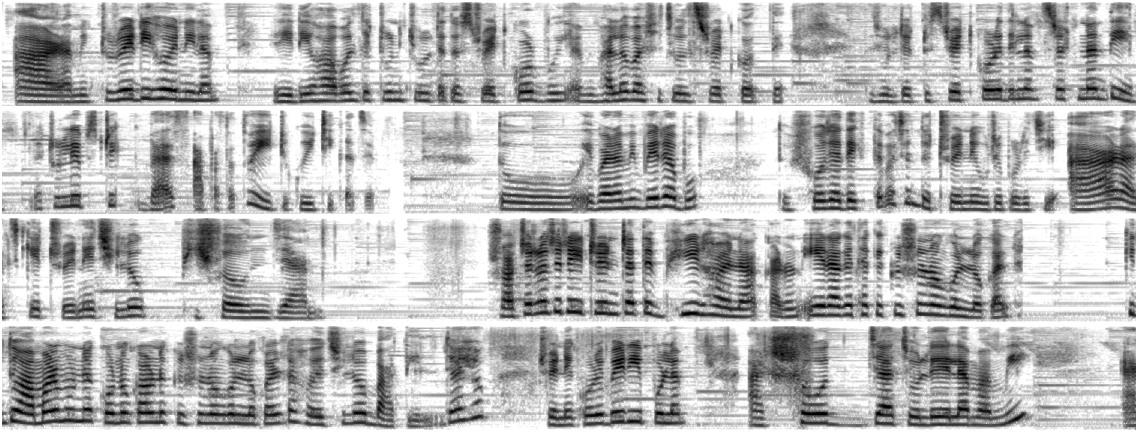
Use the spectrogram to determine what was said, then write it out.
আর আমি একটু রেডি হয়ে নিলাম। রেডি হওয়া বলতে একটুখানি চুলটা তো স্ট্রেট করবোই। আমি ভালোবাসি চুল স্ট্রেট করতে। তো চুলটা একটু স্ট্রেট করে দিলাম স্ট্রেটনার দিয়ে, একটু লিপস্টিক ব্যাস, আপাতত এইটুকুই ঠিক আছে। তো এবার আমি বেরাবো। তো সোজা দেখতে পাচ্ছেন তো ট্রেনে উঠে পড়েছি। আর আজকে ট্রেনে ছিল ভীষণ জ্যাম সচরাচর এই ট্রেনটাতে ভিড় হয় না, কারণ এর আগে থাকে কৃষ্ণনগর লোকাল কিন্তু আমার মনে কোনো কারণে কৃষ্ণনগর লোকালটা হয়েছিল বাতিল। যাই হোক ট্রেনে করে বেরিয়ে পড়লাম। আর সোজা চলে এলাম আমি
